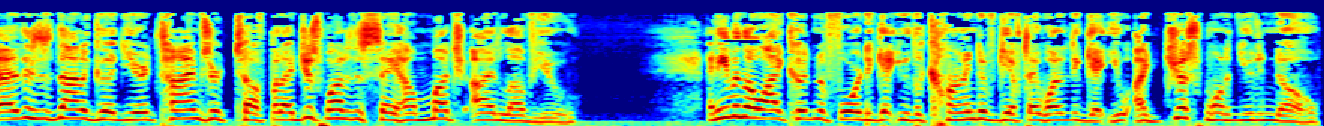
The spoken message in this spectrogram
uh, this is not a good year. Times are tough, but I just wanted to say how much I love you. And even though I couldn't afford to get you the kind of gift I wanted to get you, I just wanted you to know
